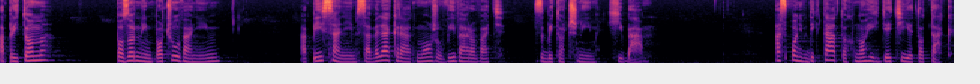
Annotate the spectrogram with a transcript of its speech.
A pritom pozorným počúvaním a písaním sa veľakrát môžu vyvarovať zbytočným chybám. Aspoň v diktátoch mnohých detí je to tak.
